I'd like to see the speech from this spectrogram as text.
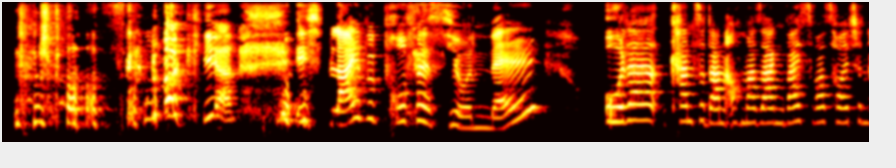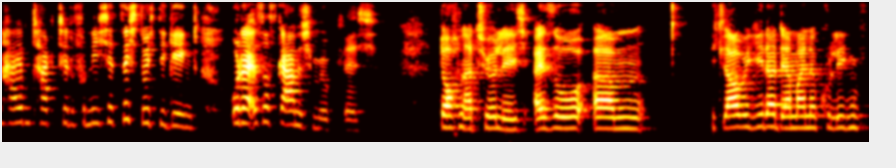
Spaß. blockieren. Ich bleibe professionell. Oder kannst du dann auch mal sagen, weißt du was, heute einen halben Tag telefoniere ich jetzt nicht durch die Gegend? Oder ist das gar nicht möglich? Doch, natürlich. Also ähm, ich glaube, jeder, der meine Kollegen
